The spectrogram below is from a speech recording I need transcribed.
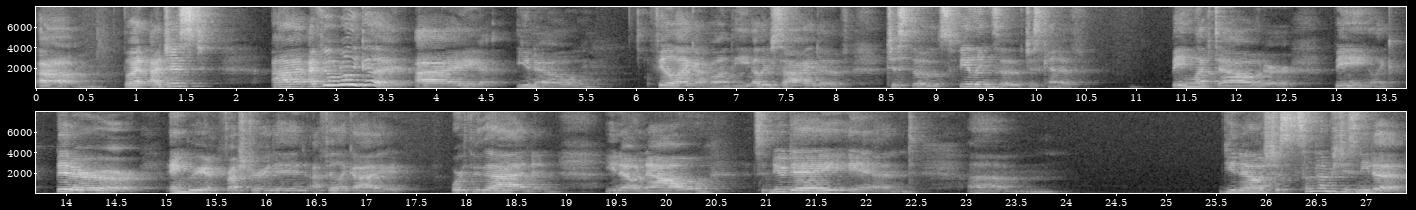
Um, but I just, I, I feel really good. I, you know, feel like I'm on the other side of just those feelings of just kind of being left out or being like bitter or angry and frustrated. I feel like I worked through that and, you know, now it's a new day and, um, you know, it's just sometimes you just need to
